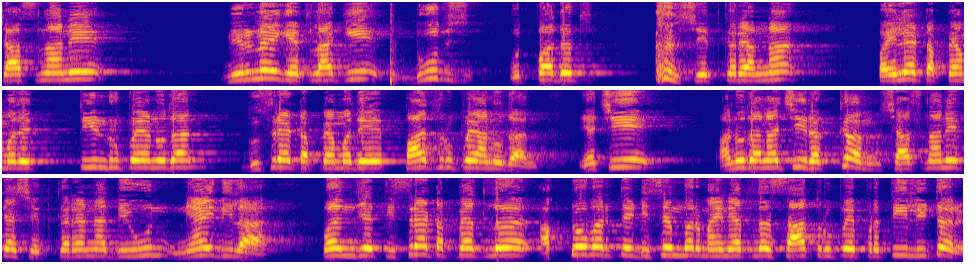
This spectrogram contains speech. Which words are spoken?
शासनाने निर्णय घेतला की दूध उत्पादक शेतकऱ्यांना पहिल्या टप्प्यामध्ये तीन रुपये अनुदान दुसऱ्या टप्प्यामध्ये पाच रुपये अनुदान. याची अनुदानाची रक्कम शासनाने त्या शेतकऱ्यांना देऊन न्याय दिला. पण जे तिसऱ्या टप्प्यातलं ऑक्टोबर ते डिसेंबर महिन्यातलं सात रुपये प्रति लिटर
